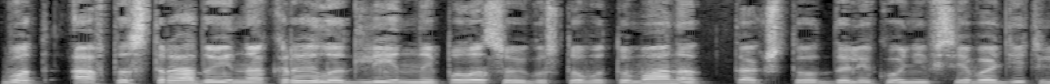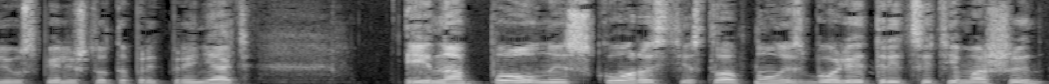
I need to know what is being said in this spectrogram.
Вот автостраду и накрыло длинной полосой густого тумана, так что далеко не все водители успели что-то предпринять, и на полной скорости столкнулось более 30 машин,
